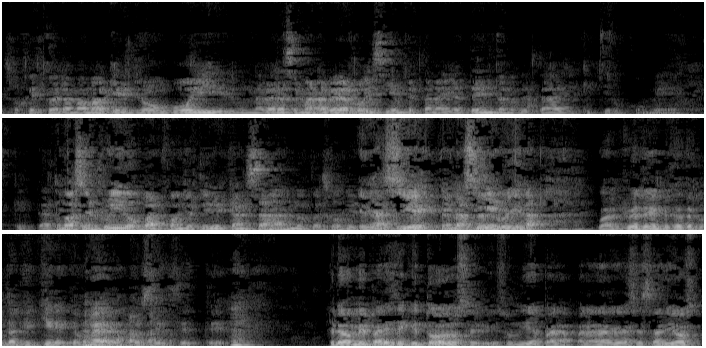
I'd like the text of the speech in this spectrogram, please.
esos gestos de la mamá que yo voy una vez a la semana a verlo y siempre están ahí atentos en los detalles, que quiero comer, que, no hacen ruido para cuando yo estoy descansando, todos esos detalles. En la siesta, en no hacen ruido. Bueno, yo ya te empezar a preguntar qué quieres comer, entonces, este... Pero me parece que todos es un día para, para dar gracias a Dios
